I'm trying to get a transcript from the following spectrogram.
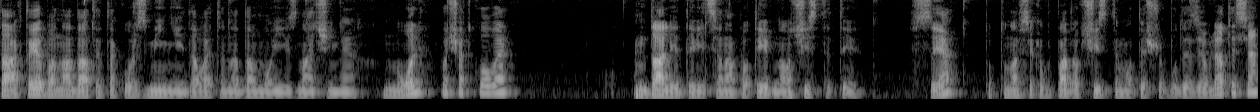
Так, треба надати також зміні. Давайте надамо їй значення 0 початкове. Далі, дивіться, нам потрібно очистити все. Тобто, на всякий випадок, чистимо те, що буде з'являтися.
